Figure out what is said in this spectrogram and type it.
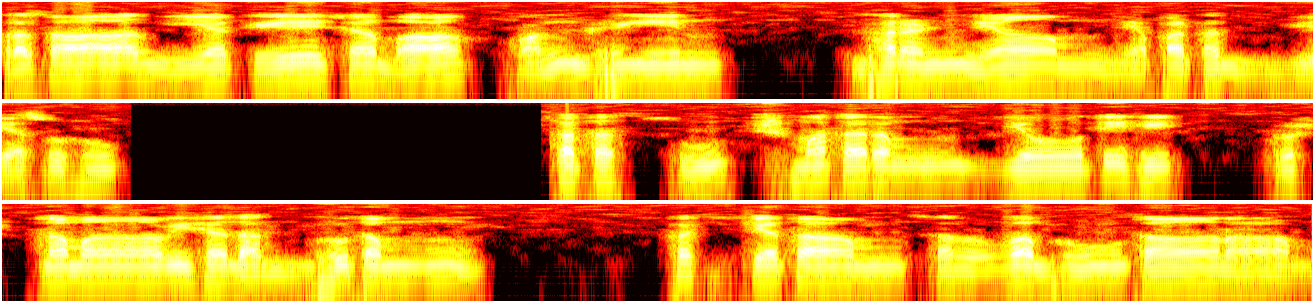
प्रसाद्यकेशबाह्वङ्घ्रीन् धरण्याम् न्यपतद्व्यसुः ततः सूक्ष्मतरम् ज्योतिः कृष्णमाविशदद्भुतम् पश्यताम् सर्वभूतानाम्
